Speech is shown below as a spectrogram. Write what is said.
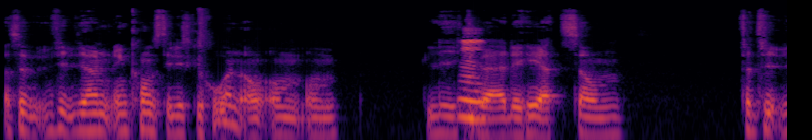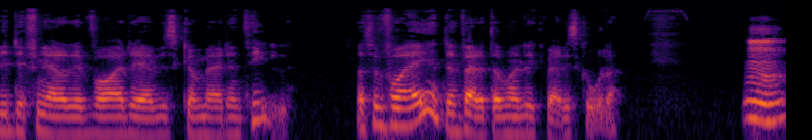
alltså vi, vi har en, en konstig diskussion om, om, om likvärdighet mm. som för att vi, vi definierade vad det är vi ska med den till. Alltså vad är egentligen värdet av en likvärdig skola? Mm.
